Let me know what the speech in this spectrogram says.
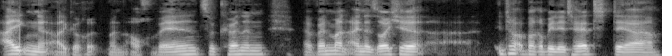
eigene Algorithmen auch wählen zu können. Äh, wenn man eine solche äh, Interoperabilität der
